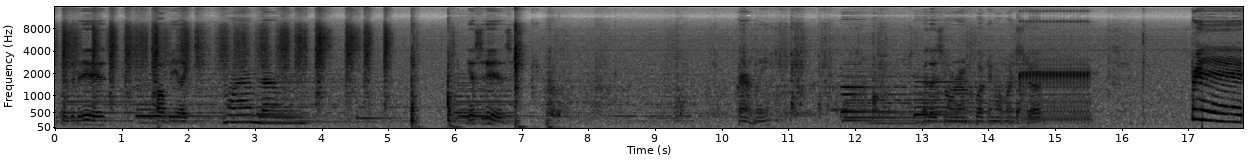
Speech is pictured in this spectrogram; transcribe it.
Because if it is, I'll be like, done. Yes, it is. Apparently. Collecting all my stuff. Bread!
